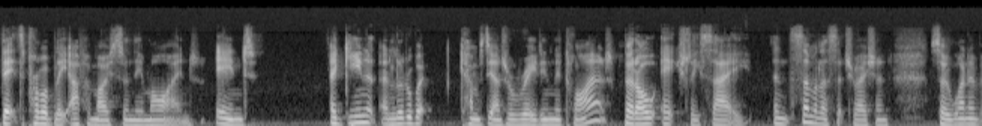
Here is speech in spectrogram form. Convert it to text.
that's probably uppermost in their mind. And again, a little bit comes down to reading the client, but I'll actually say in similar situation. So one of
